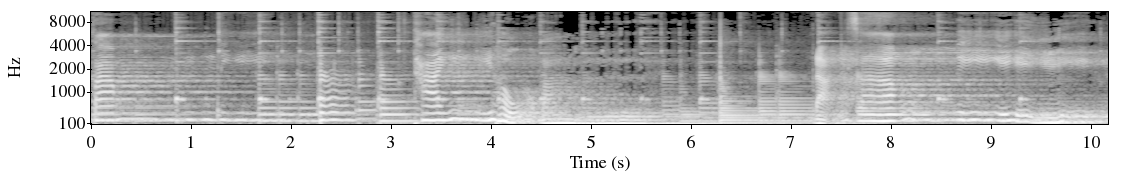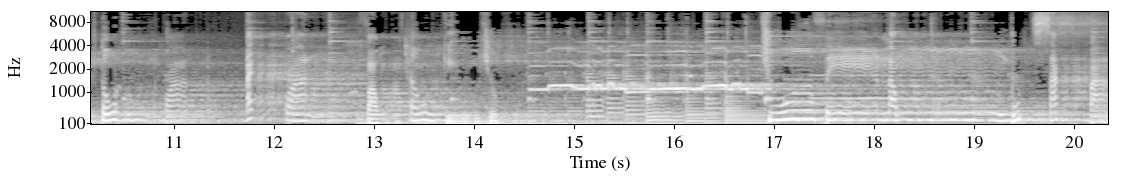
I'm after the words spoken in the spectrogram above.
tám thái hậu bà đản giang tôn quan, bách quan vọng tấu kiều trung chúa phê long bút sắc bàn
